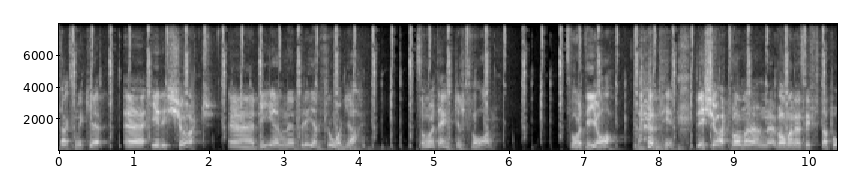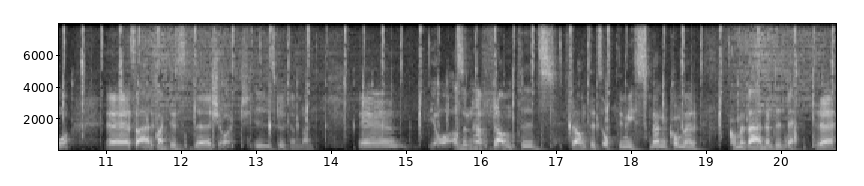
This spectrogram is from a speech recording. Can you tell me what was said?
Tack så mycket. Eh, är det kört? Eh, det är en bred fråga. Som har ett enkelt svar. Svaret är ja. det, det är kört vad man än, vad man än syftar på. Eh, så är det faktiskt eh, kört i slutändan. Eh, ja, alltså den här framtids, framtidsoptimismen. Kommer, kommer världen bli bättre?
